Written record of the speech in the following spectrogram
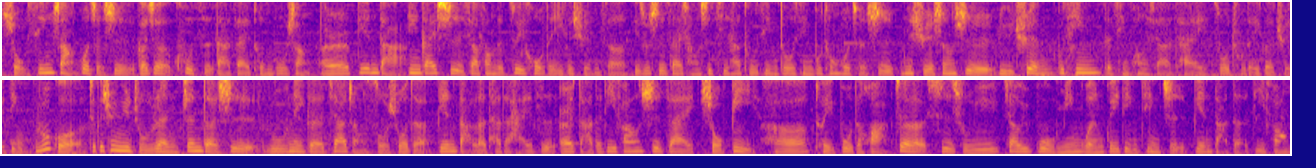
手心上，或者是隔着裤子打在臀部上。而鞭打应该是校方的最后的一个选择，也就是在尝试其他途径都行不通，或者是那学生是屡劝不听的情况下才做出的一个决定。如果这个训育主任，真的是如那个家长所说的，鞭打了他的孩子，而打的地方是在手臂和腿部的话，这是属于教育部明文规定禁止鞭打的地方。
